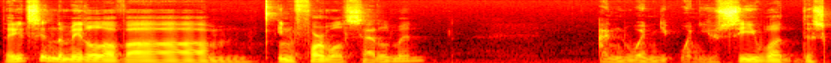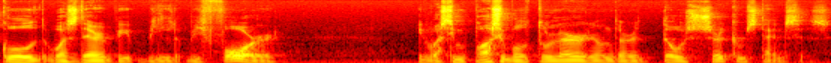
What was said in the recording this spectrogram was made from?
That it's in the middle of an um, informal settlement, and when you, when you see what the school was there be, be, before, it was impossible to learn under those circumstances.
